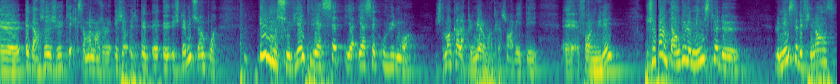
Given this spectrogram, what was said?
euh, est dans un jeu qui est extrêmement dangereux. Et je, termine sur un point. Il me souvient qu'il y a 7 il y a, ou 8 mois, justement quand la première revendication avait été euh, formulée, je n'ai entendu le ministre, de, le ministre des Finances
